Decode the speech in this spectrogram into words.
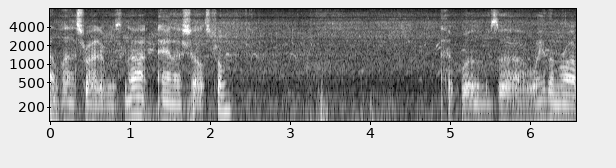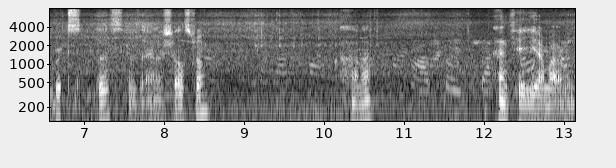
That last rider was not Anna Kjellstrom. It was uh, Waylon Roberts. This is Anna Kjellstrom. Anna. And K.E.R. Marvin.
